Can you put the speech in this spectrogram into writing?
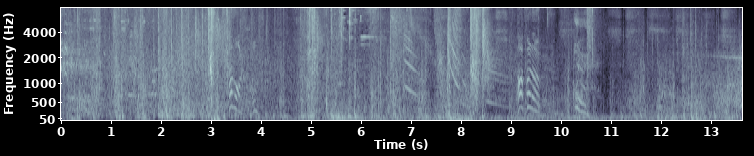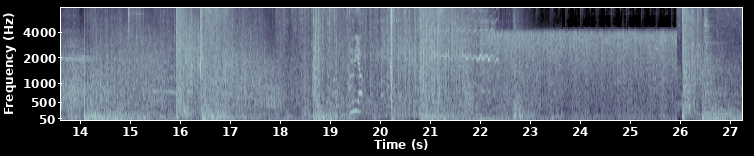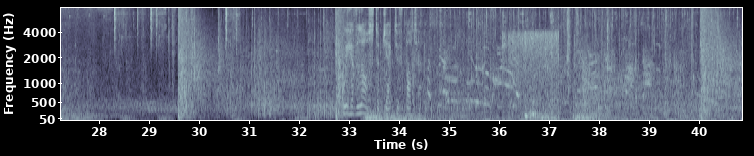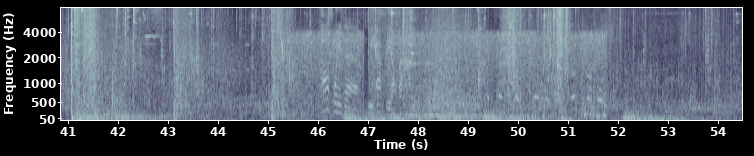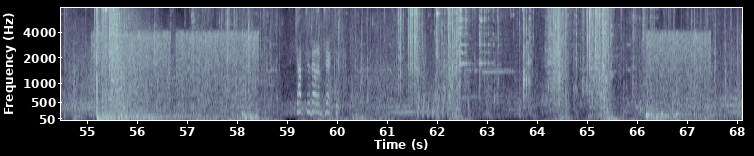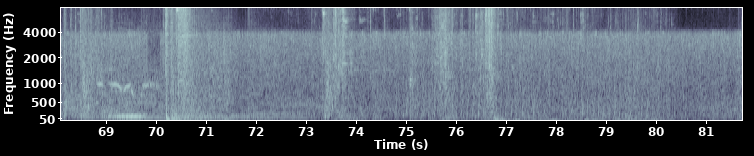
Have lost objective butter. Halfway there, we have the upper hand. Capture that objective.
